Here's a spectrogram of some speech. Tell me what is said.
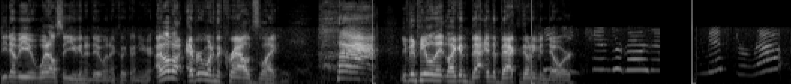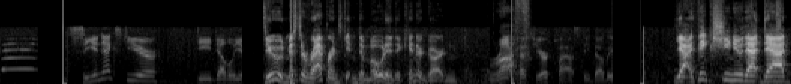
DW, what else are you gonna do when I click on you here? I love how everyone in the crowd's like, ha! Even people that like in that in the back don't even know her. See you next year, DW. Dude, Mr. Ratburn's getting demoted to kindergarten. Rough. That's your class, DW. Yeah, I think she knew that, Dad.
